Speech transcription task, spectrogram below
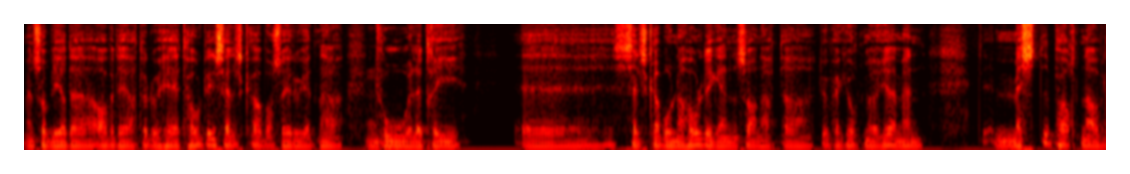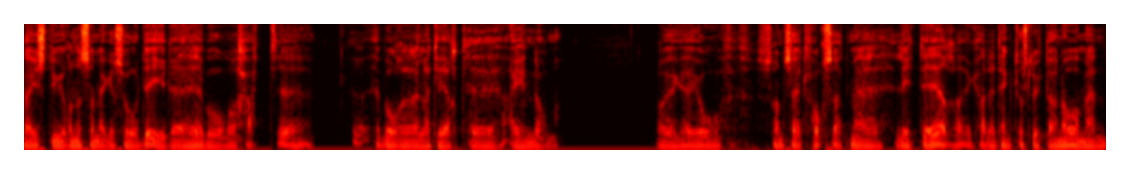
Men så blir det av og til at du har et holdingselskap, og så er du gjerne mm. to eller tre eh, selskapet under sånn at du har gjort mye. Men mesteparten av de styrene som jeg har sittet i, det har vært, hatt, eh, vært relatert til eiendom. Og jeg er jo sånn sett fortsatt med litt der. Jeg hadde tenkt å slutte nå, men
